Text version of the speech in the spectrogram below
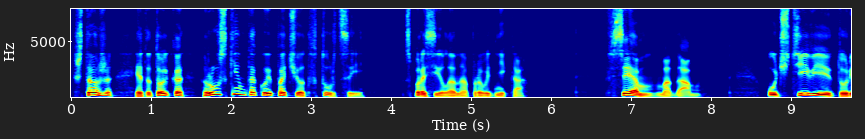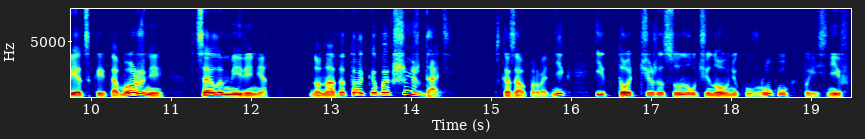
«Что же, это только русским такой почет в Турции?» — спросила она проводника. «Всем, мадам. Учтивее турецкой таможни в целом мире нет, но надо только бакшиш дать». — сказал проводник и тотчас же сунул чиновнику в руку, пояснив,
